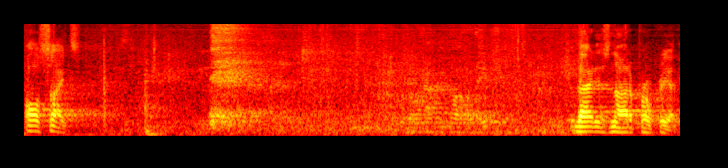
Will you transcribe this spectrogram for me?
All sides. That is not appropriate.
